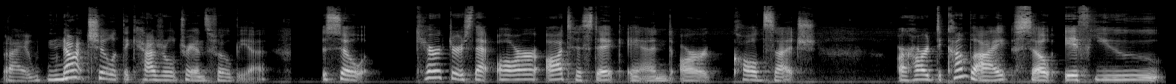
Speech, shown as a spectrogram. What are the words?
but I would not chill with the casual transphobia. So characters that are autistic and are called such are hard to come by. So if you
